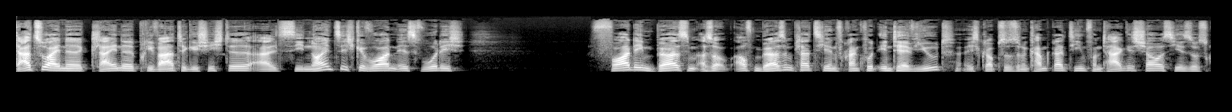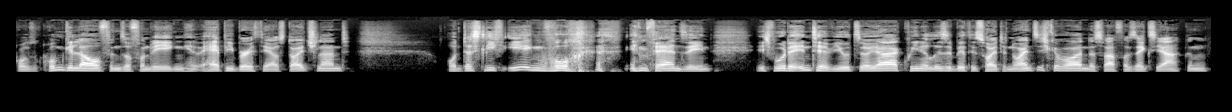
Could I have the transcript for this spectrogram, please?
dazu eine kleine private Geschichte. Als sie 90 geworden ist, wurde ich vor dem Börsen, also auf dem Börsenplatz hier in Frankfurt interviewt. Ich glaube, so, so ein Kampfgrad-Team von Tagesschau ist hier so rumgelaufen, so von wegen Happy Birthday aus Deutschland. Und das lief irgendwo im Fernsehen. Ich wurde interviewt, so ja, Queen Elizabeth ist heute 90 geworden, das war vor sechs Jahren.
